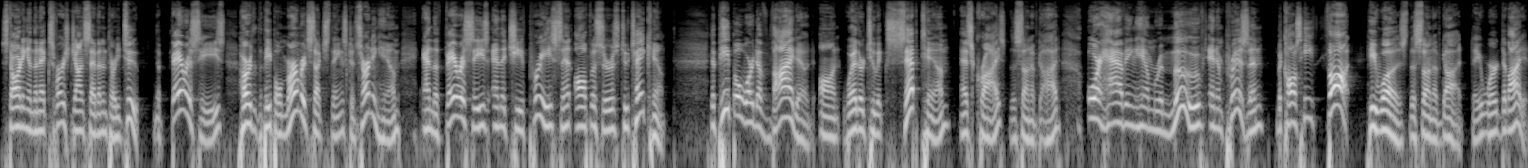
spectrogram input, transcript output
starting in the next verse, John 7 and 32. The Pharisees heard that the people murmured such things concerning him, and the Pharisees and the chief priests sent officers to take him. The people were divided on whether to accept him as Christ, the Son of God, or having him removed and imprisoned because he thought he was the Son of God. They were divided.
